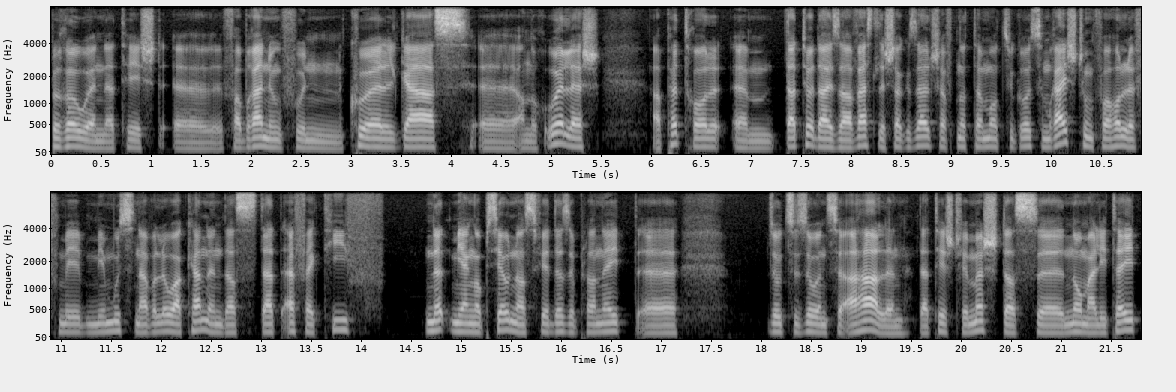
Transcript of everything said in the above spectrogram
berouen, der techt äh, Verbrennung vun Kohl, Gas äh, an noch Urlech. Äh, a Petrol ähm, dat da a westlicher Gesellschaft not zu großem Reichtum verhollef mir muss avalo erkennen, dass dat effektiv net mir eng Option ass fir dese Planet äh, so zu erhalen. Der Tisch für mischt das äh, Normalität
